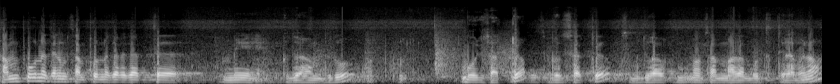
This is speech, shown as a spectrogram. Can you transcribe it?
සම්පූර්ණ දැනුම සම්පූර්ණ කරගත්ත මේ බුදුහාමුදුරුවෝ බෝධිසත්වෝ බුදුසත්වෝ බුදුහාමුදුරුවෝ සම්මා සම්බුද්ධත්වයට ලැබෙනවා.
